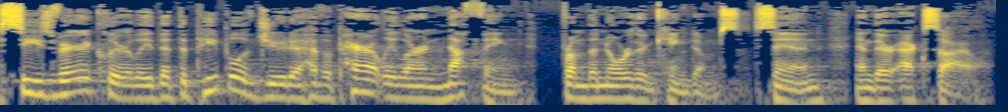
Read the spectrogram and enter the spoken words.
sees very clearly that the people of Judah have apparently learned nothing from the northern kingdom's sin and their exile.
